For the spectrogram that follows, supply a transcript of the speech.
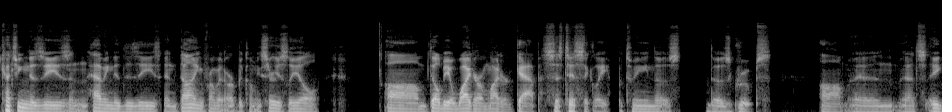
catching disease and having the disease and dying from it or becoming seriously ill um, there'll be a wider and wider gap statistically between those those groups, um, and that's a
